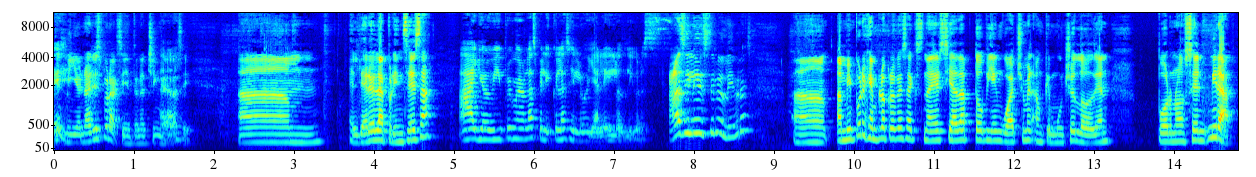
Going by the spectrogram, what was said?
accidente. Millonarios por accidente, una chingada Ah. así. El diario de la princesa. Ah, yo vi primero las películas y luego ya leí los libros. Ah, ¿sí leíste los libros? A mí, por ejemplo, creo que Zack Snyder sí adaptó bien Watchmen, aunque muchos lo odian por no ser... Mira,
